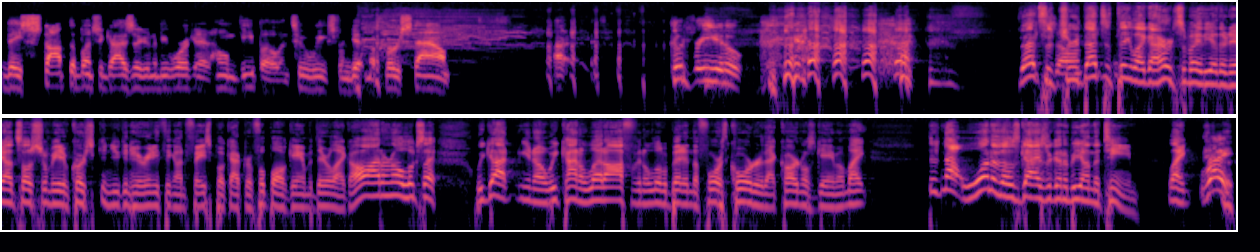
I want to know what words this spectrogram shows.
they stopped a bunch of guys that are going to be working at Home Depot in two weeks from getting the first down. I, good for you. That's the So- truth. That's the thing. Like I heard somebody the other day on social media. Of course, and you can hear anything on Facebook after a football game, but they're like, "Oh, I don't know. Looks like we got you know we kind of let off in a little bit in the fourth quarter that Cardinals game." I'm like, "There's not one of those guys are going to be on the team." Like Right.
